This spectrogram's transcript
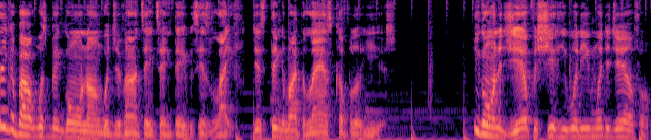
Think about what's been going on with Gervonta Tank Davis, his life. Just think about the last couple of years. He going to jail for shit he wouldn't even went to jail for.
